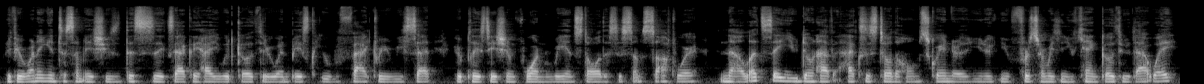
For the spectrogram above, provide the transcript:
But if you're running into some issues, this is exactly how you would go through and basically factory reset your PlayStation 4 and reinstall the system software. Now, let's say you don't have access to the home screen or you, you for some reason you can't go through that way.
